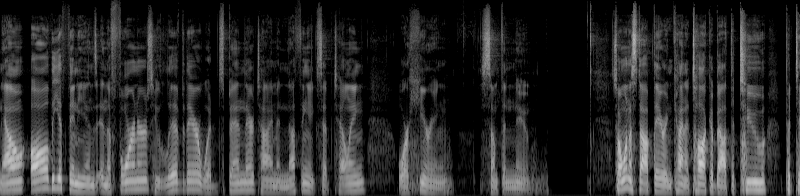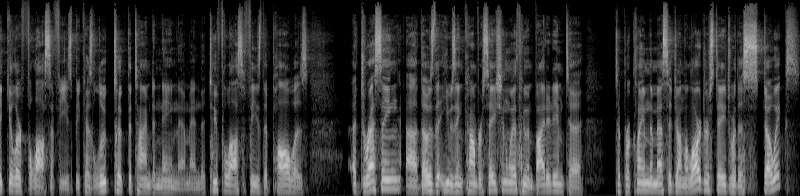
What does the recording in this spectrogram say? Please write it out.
Now, all the Athenians and the foreigners who lived there would spend their time in nothing except telling or hearing something new. So, I want to stop there and kind of talk about the two particular philosophies because Luke took the time to name them. And the two philosophies that Paul was addressing, uh, those that he was in conversation with who invited him to, to proclaim the message on the larger stage, were the Stoics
